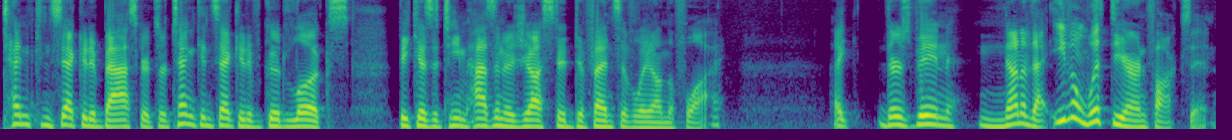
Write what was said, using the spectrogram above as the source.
10 consecutive baskets or 10 consecutive good looks because the team hasn't adjusted defensively on the fly. Like, there's been none of that, even with De'Aaron Fox in.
